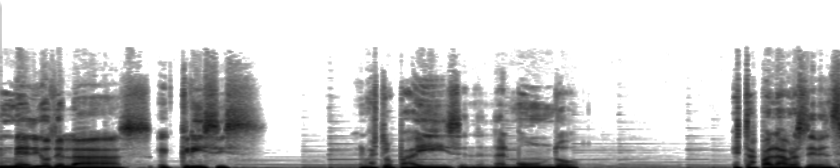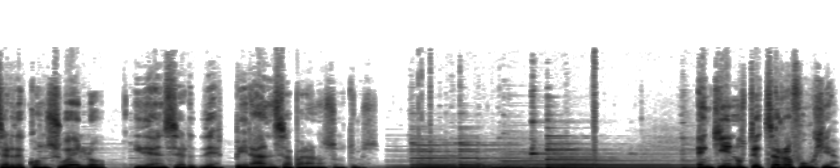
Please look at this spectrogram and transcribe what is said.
En medio de las eh, crisis en nuestro país, en el mundo, estas palabras deben ser de consuelo y deben ser de esperanza para nosotros. ¿En quién usted se refugia?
